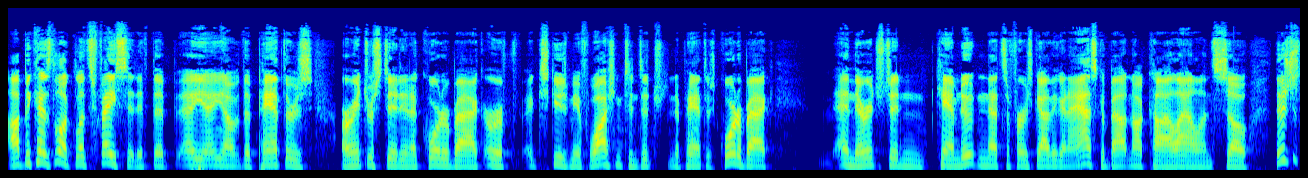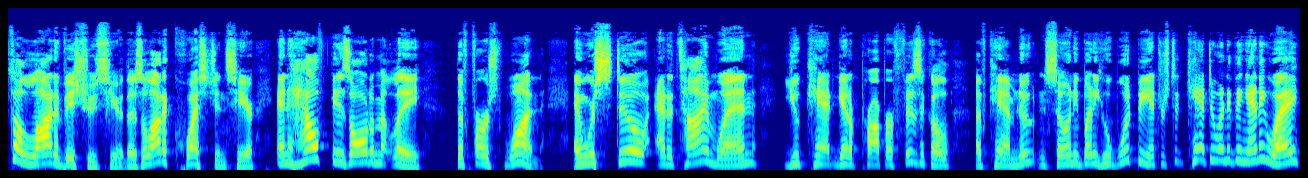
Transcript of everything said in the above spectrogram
Uh, because look, let's face it, if the uh, you know the Panthers are interested in a quarterback, or if excuse me, if Washington's interested in a Panthers quarterback, and they're interested in Cam Newton, that's the first guy they're going to ask about, not Kyle Allen. So there's just a lot of issues here. There's a lot of questions here, and health is ultimately the first one. And we're still at a time when you can't get a proper physical of Cam Newton. So anybody who would be interested can't do anything anyway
